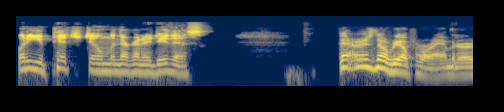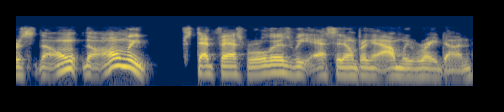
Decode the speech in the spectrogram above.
What do you pitch to them when they're going to do this? there is no real parameters. The on, the only steadfast rule is we ask they don't bring an album we've already done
